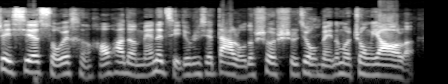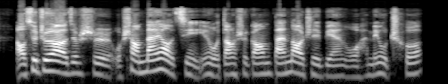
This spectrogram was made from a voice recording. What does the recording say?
这些所谓很豪华的 amenity，就这些大楼的设施就没那么重要了。然后最重要的就是我上班要近，因为我当时刚搬到这边，我还没有车，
